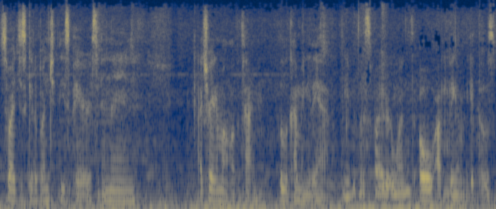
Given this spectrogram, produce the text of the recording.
So I just get a bunch of these pairs and then I trade them out all the time. But look how many they have. Even the spider ones. Oh, I think I'm gonna get those.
